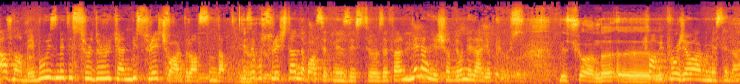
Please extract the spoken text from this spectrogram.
Adnan Bey bu hizmeti sürdürürken bir süreç vardır aslında. Bize bu süreçten de bahsetmenizi istiyoruz efendim. Neler yaşanıyor, neler yapıyoruz? Biz şu anda e, Şu an bir proje var mı mesela?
